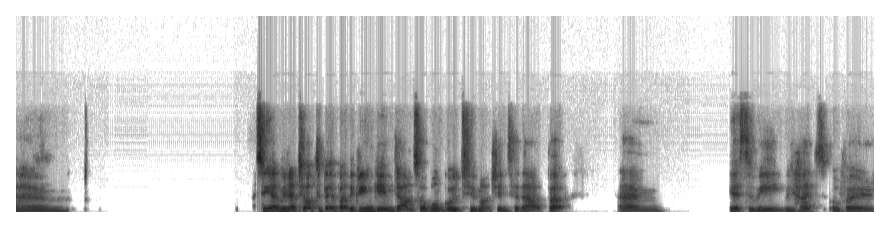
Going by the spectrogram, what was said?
Um, so yeah, I mean, I talked a bit about the Green Game Jam, so I won't go too much into that. But um, yeah, so we we had over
